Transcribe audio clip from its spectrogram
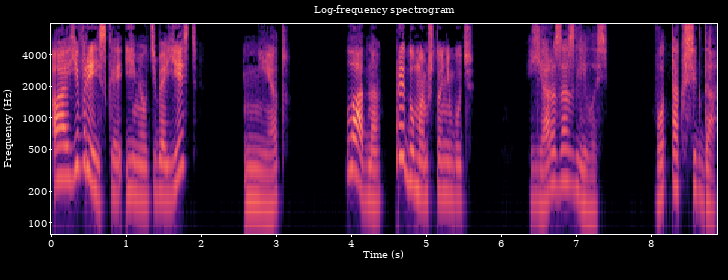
«А еврейское имя у тебя есть?» «Нет». «Ладно, придумаем что-нибудь». Я разозлилась. Вот так всегда.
